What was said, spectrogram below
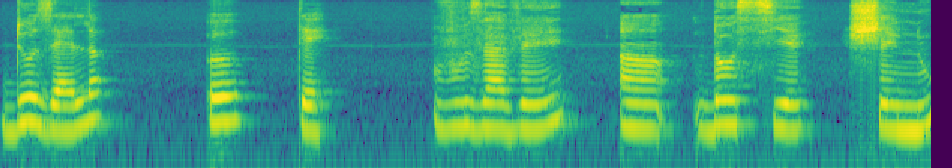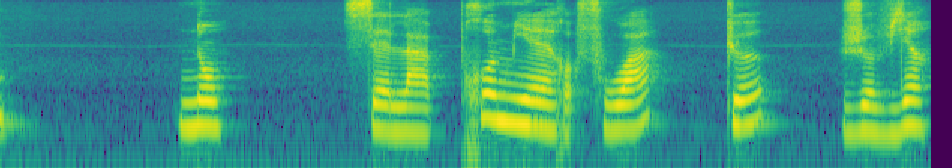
2 L E T. Vous avez un dossier chez nous? Non. C'est la première fois que je viens.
